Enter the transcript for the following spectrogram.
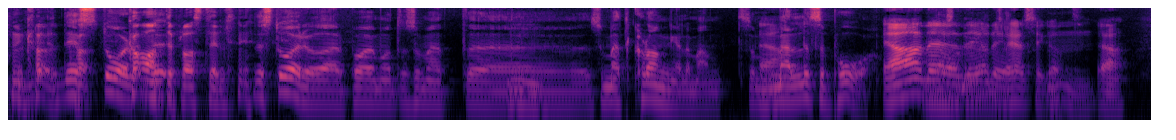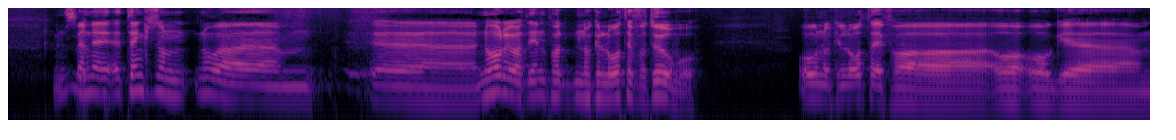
Hva, det står- hva annet er plass til? Det står jo der på en måte som et, eh, som et klangelement som Mm. Ja. melder seg på. ja, det, det gjør det jo helt sikkert. Mm. Ja. Men, men jeg, tenker sånn Nå, øh, nå har du vært inne på noen låter fra Turbo. Og noen låter fra Og, og eh,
